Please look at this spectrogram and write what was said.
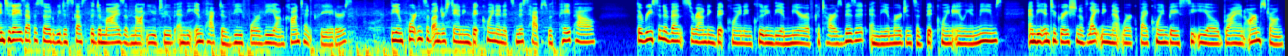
In today's episode, we discuss the demise of Not YouTube and the impact of V4V on content creators, the importance of understanding Bitcoin and its mishaps with PayPal, the recent events surrounding Bitcoin, including the Emir of Qatar's visit and the emergence of Bitcoin alien memes, and the integration of Lightning Network by Coinbase CEO Brian Armstrong,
